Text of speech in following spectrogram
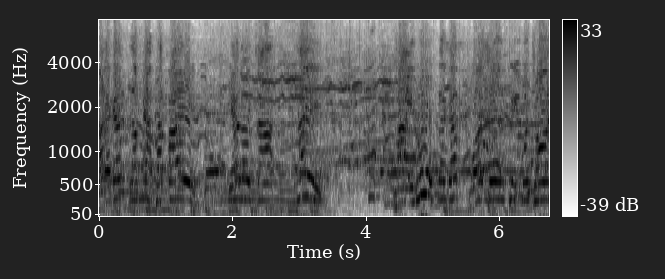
เอาละครับลำดับถัดไป เดี๋ยวเราจะให้ถ่ายรูปนะครับ ขอเชิญสื่อมวลชน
